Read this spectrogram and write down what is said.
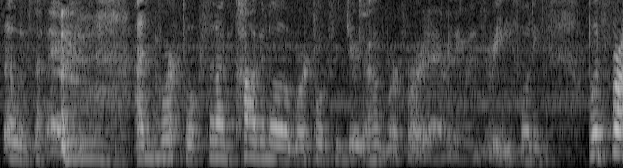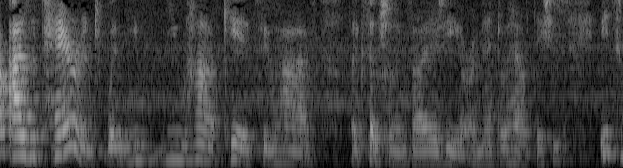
So it was hilarious. And workbooks, and I'm cogging all the workbooks and doing the homework for it. everything. Was really funny. But for as a parent, when you, you have kids who have like social anxiety or mental health issues, it's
